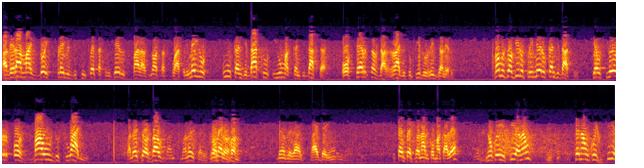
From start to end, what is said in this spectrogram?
Haverá mais dois prêmios de 50 cruzeiros para as notas 4,5, um candidato e uma candidata. Ofertas da Rádio Tupi do Rio de Janeiro. Vamos ouvir o primeiro candidato, que é o senhor Osvaldo Soares. Boa noite, Osvaldo. Boa noite, Sérgio. Como é que vamos? Bem, obrigado. Vai bem, hein? Está impressionado com o Macalé? Não conhecia, não? Você não conhecia?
